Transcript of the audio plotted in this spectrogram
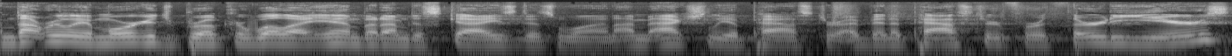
I'm not really a mortgage broker. Well, I am, but I'm disguised as one. I'm actually a pastor. I've been a pastor for 30 years.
